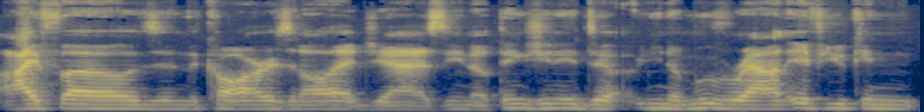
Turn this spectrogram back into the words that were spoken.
iPhones and the cars and all that jazz. You know, things you need to you know move around if you can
